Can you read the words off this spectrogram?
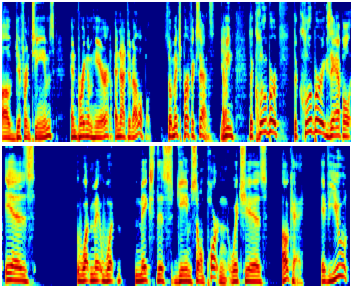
of different teams and bring them here and not develop them. So it makes perfect sense. I mean, the Kluber the Kluber example is what what makes this game so important, which is okay. If you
